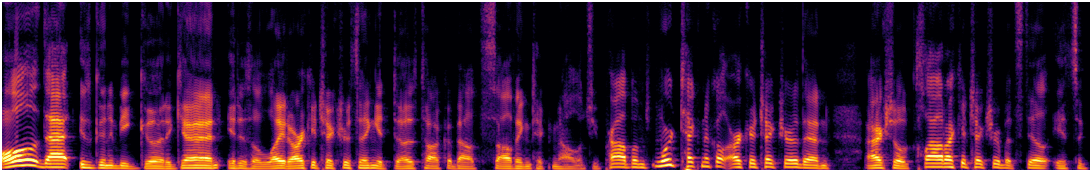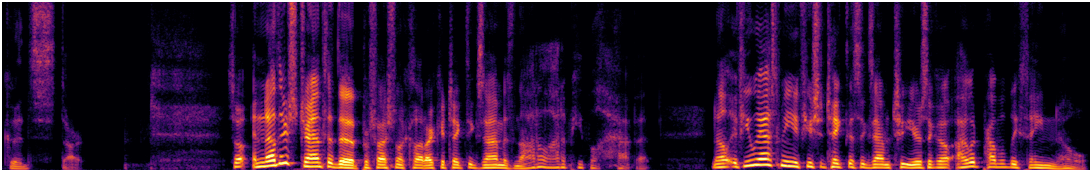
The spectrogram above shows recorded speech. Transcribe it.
all of that is going to be good. Again, it is a light architecture thing. It does talk about solving technology problems, more technical architecture than actual cloud architecture, but still it's a good start. So another strength of the professional cloud architect exam is not a lot of people have it. Now, if you asked me if you should take this exam two years ago, I would probably say no.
